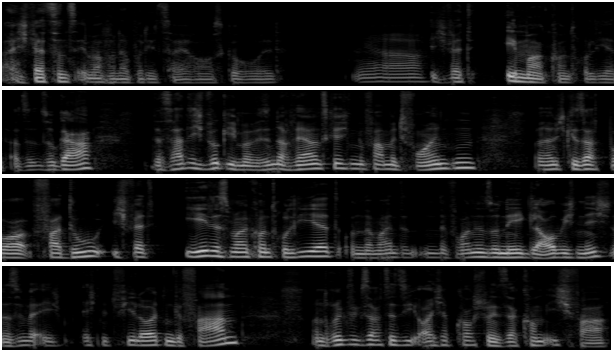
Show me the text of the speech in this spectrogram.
Aber Ich werde sonst immer von der Polizei rausgeholt. Ja. Ich werde immer kontrolliert. Also sogar, das hatte ich wirklich mal. Wir sind nach Wermelskirchen gefahren mit Freunden und dann habe ich gesagt, boah, fahr du, ich werde jedes Mal kontrolliert. Und da meinte eine Freundin so, nee, glaube ich nicht. Und dann sind wir echt, echt mit vier Leuten gefahren. Und rückweg sagte sie, oh, ich habe Kopfschmerzen. Ich sage, komm, ich fahre.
